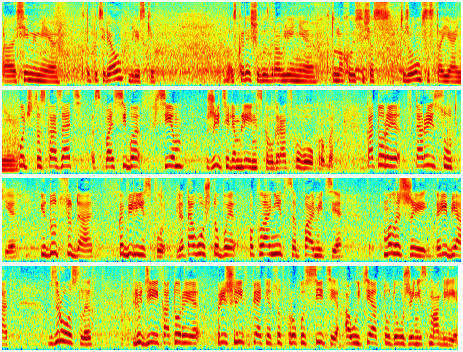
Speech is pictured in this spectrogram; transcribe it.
а, семьями, кто потерял близких. Скорейшее выздоровление, кто находится сейчас в тяжелом состоянии. Хочется сказать спасибо всем жителям Ленинского городского округа, которые вторые сутки идут сюда, к обелиску, для того, чтобы поклониться памяти малышей, ребят, взрослых, людей, которые пришли в пятницу в Крокус-Сити, а уйти оттуда уже не смогли.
